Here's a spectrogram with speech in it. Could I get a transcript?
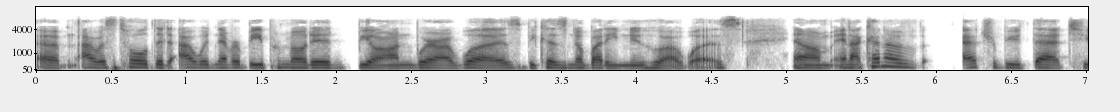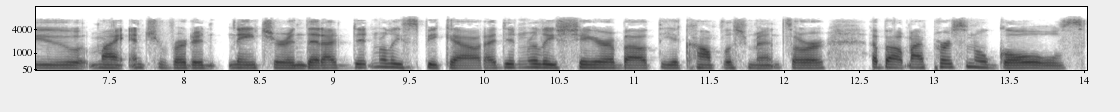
um, I was told that I would never be promoted beyond where I was because nobody knew who I was. Um, and I kind of attribute that to my introverted nature and that I didn't really speak out. I didn't really share about the accomplishments or about my personal goals,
